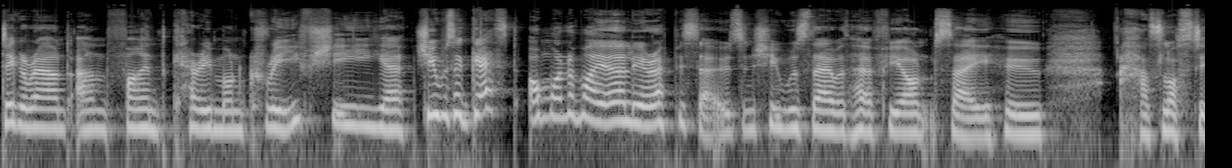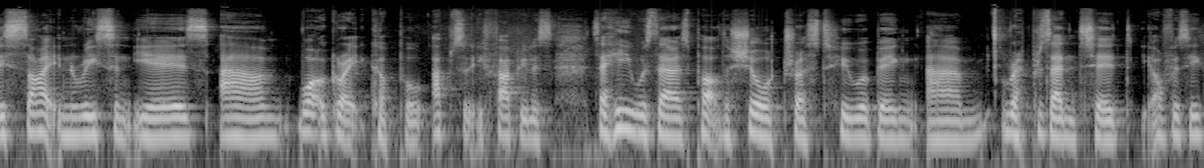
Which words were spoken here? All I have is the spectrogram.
dig around and find Kerry Moncrief. She uh, she was a guest on one of my earlier episodes, and she was there with her fiance, who has lost his sight in recent years. Um, what a great couple, absolutely fabulous. So he was there as part of the Shaw Trust, who were being um, represented, obviously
